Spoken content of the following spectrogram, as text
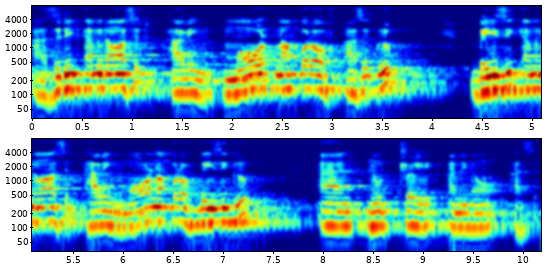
acidic amino acid having more number of acid group basic amino acid having more number of basic group and neutral amino acid.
